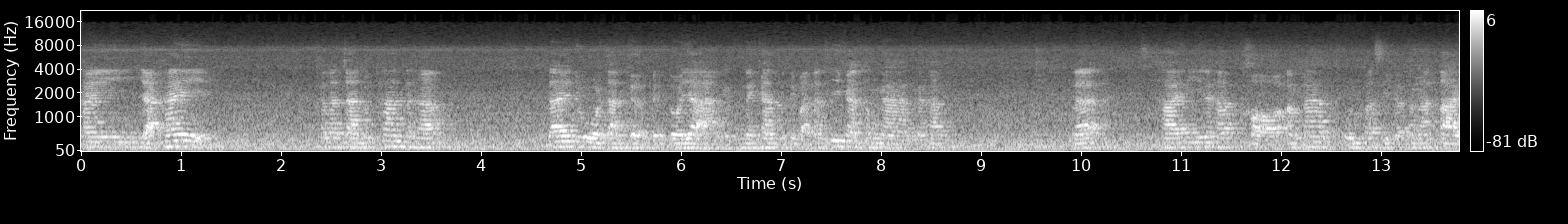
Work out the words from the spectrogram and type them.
ให้อยากให้คณาจารย์ทุกท่านนะครับ ได้ดูอาจารย์เกิดเป็นตัวอย่างในการปฏิบัติหน้าที่การทำงานนะครับ และท้ายนี้นะครับ ขออำนาจคุณพระศรีรัตนตรัย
